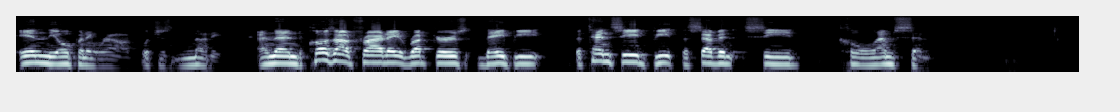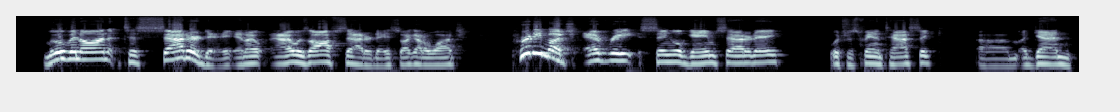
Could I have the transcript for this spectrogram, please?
in the opening round, which is nutty. And then to close out Friday, Rutgers, they beat the 10 seed, beat the 7 seed Clemson. Moving on to Saturday, and I, I was off Saturday, so I got to watch pretty much every single game Saturday, which was fantastic. Um, again,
